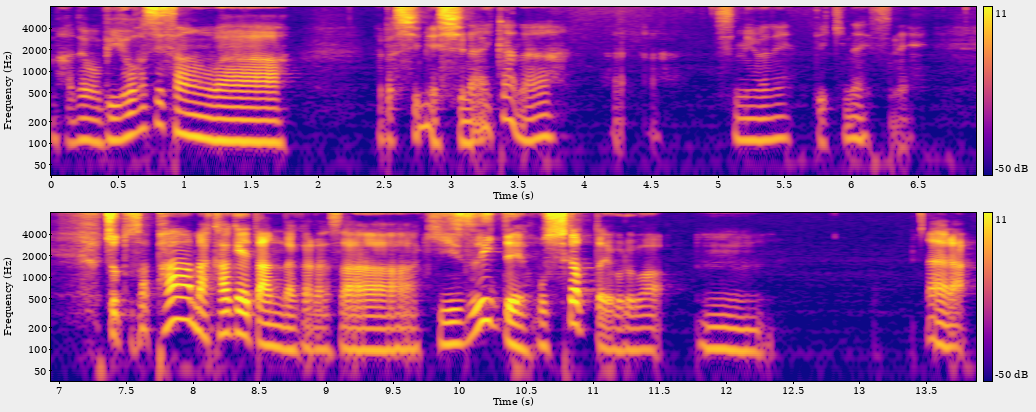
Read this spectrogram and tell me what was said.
まあでも美容師さんは、やっぱ指名しないかな。指名はね、できないですね。ちょっとさ、パーマかけたんだからさ、気づいて欲しかったよ、俺は。うん。だから、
